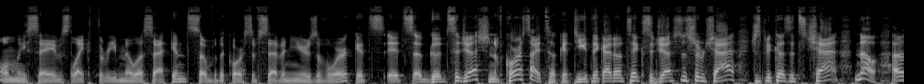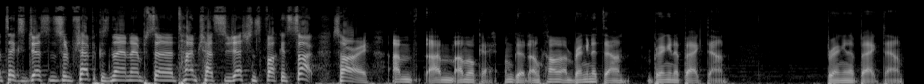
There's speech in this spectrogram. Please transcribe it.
only saves like three milliseconds over the course of seven years of work. It's it's a good suggestion. Of course, I took it. Do you think I don't take suggestions from chat just because it's chat? No, I don't take suggestions from chat because 99% of the time chat suggestions fucking suck. Sorry, I'm I'm I'm okay. I'm good. I'm calm. I'm bringing it down. I'm bringing it back down. Bringing it back down.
